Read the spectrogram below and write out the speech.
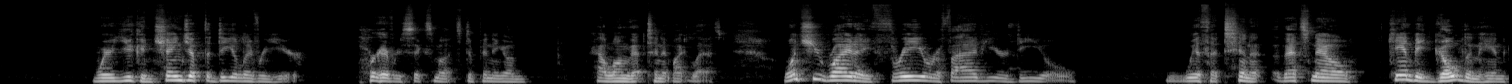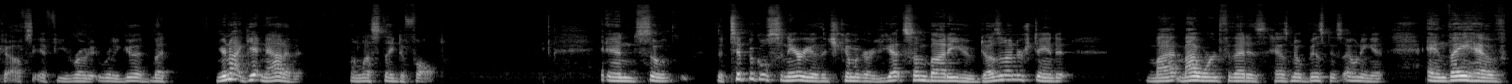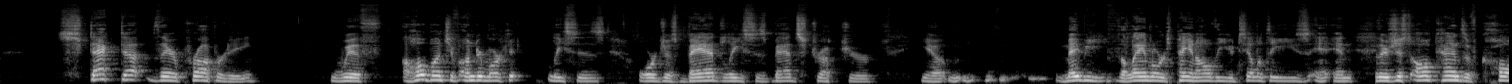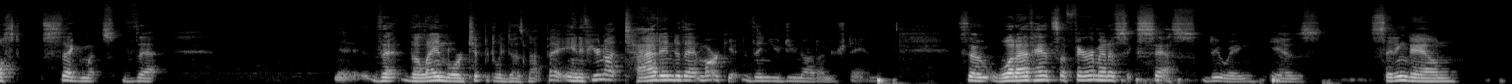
where you can change up the deal every year or every six months, depending on how long that tenant might last. Once you write a three or a five year deal with a tenant, that's now can be golden handcuffs if you wrote it really good, but you're not getting out of it unless they default. And so the typical scenario that you come across, you got somebody who doesn't understand it. My my word for that is has no business owning it, and they have stacked up their property with a whole bunch of undermarket leases or just bad leases, bad structure. You know, maybe the landlord's paying all the utilities, and, and there's just all kinds of cost segments that that the landlord typically does not pay. And if you're not tied into that market, then you do not understand. So, what I've had a fair amount of success doing is sitting down,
